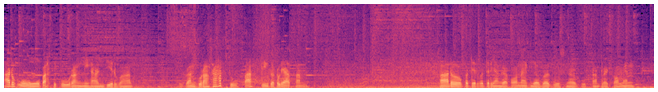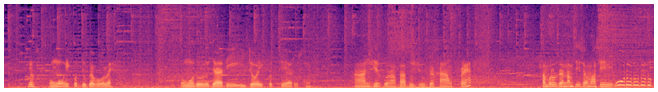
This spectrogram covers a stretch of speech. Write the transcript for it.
aduh ungu pasti kurang nih anjir banget. Bukan kurang satu pasti udah kelihatan. Aduh petir-petir yang nggak connect nggak bagus nggak bukan rekomen. Yuk ungu ikut juga boleh. Ungu dulu jadi hijau ikut sih harusnya. Anjir kurang satu juga kampret. Sambal udah 6 sisa masih waduh duh duh, duh.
